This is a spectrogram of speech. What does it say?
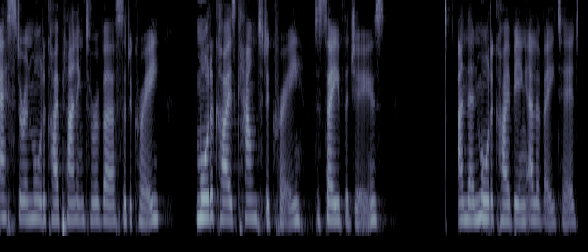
Esther and Mordecai planning to reverse the decree, Mordecai's counter decree to save the Jews, and then Mordecai being elevated,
